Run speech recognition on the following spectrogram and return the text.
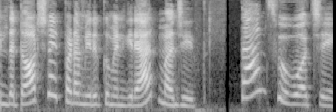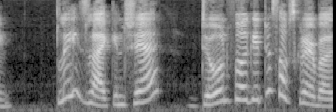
இந்த டார்ச் லைட் படம் இருக்கும் என்கிறார் மஜித். தேங்க்ஸ் ஃபார் வாட்சிங் please like and share don't forget to subscriber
